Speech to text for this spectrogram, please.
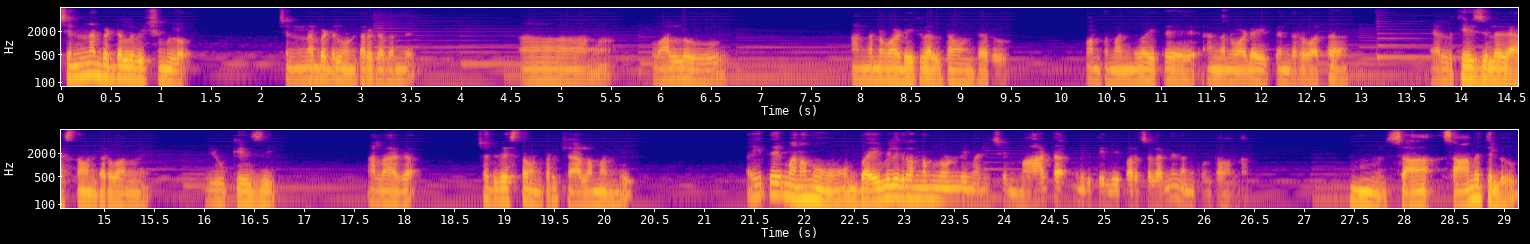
చిన్న బిడ్డల విషయంలో చిన్న బిడ్డలు ఉంటారు కదండి వాళ్ళు అంగన్వాడీకి వెళ్తూ ఉంటారు. కొంతమంది అయితే అంగన్వాడీ అయిపోయిన తర్వాత ఎల్కేజీలో వేస్తూ ఉంటారు వాళ్ళని. యూకేజీ అలాగా చదివేస్తూ ఉంటారు చాలామంది. అయితే మనము బైబిల్ గ్రంథం నుండి మంచి మాట మీకు తెలియపరచాలని నేను అనుకుంటా ఉన్నాను. సా సామెతలు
